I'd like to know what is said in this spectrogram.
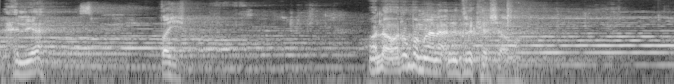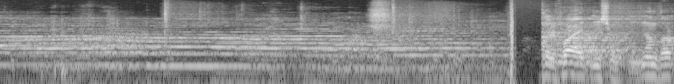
الحلية؟ طيب. ولا ربما ندركها إن شاء الله. الفوائد نشوف ننظر.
